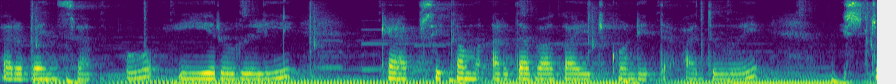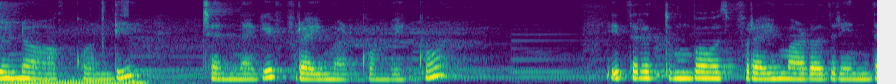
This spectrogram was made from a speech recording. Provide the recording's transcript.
ಕರಿಬೇವಿನ ಸೊಪ್ಪು, ಈರುಳ್ಳಿ, ಕ್ಯಾಪ್ಸಿಕಮ್ ಅರ್ಧ ಭಾಗ ಇಟ್ಕೊಂಡಿದ್ದ ಅದು ಇಷ್ಟನ್ನು ಹಾಕ್ಕೊಂಡು ಚೆನ್ನಾಗಿ ಫ್ರೈ ಮಾಡ್ಕೊಬೇಕು. ಈ ಥರ ತುಂಬ ಫ್ರೈ ಮಾಡೋದ್ರಿಂದ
